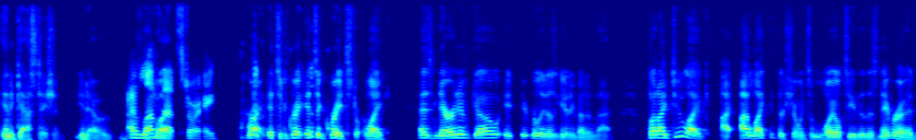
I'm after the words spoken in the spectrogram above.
in a gas station, you know. I love but, that story. right. It's a great it's a great story. Like as narrative go, it, it really doesn't get any better than that. But I do like I, I like that they're showing some loyalty to this neighborhood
